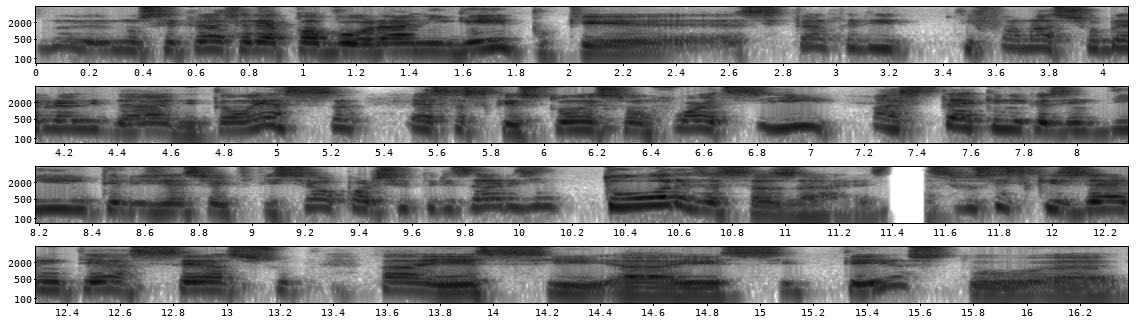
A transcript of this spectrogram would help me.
Não se trata de apavorar ninguém, porque se trata de, de falar sobre a realidade. Então, essa, essas questões são fortes e as técnicas de inteligência artificial podem ser utilizadas em todas essas áreas. Se vocês quiserem ter acesso a esse, a esse texto uh,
